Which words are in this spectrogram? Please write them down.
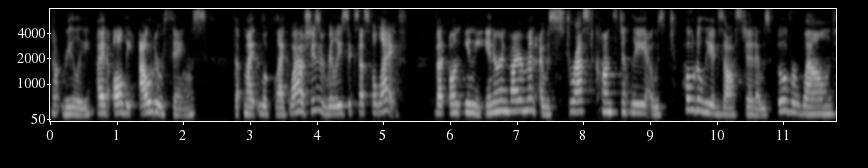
Not really. I had all the outer things that might look like wow she's a really successful life. But on in the inner environment i was stressed constantly. I was totally exhausted. I was overwhelmed.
